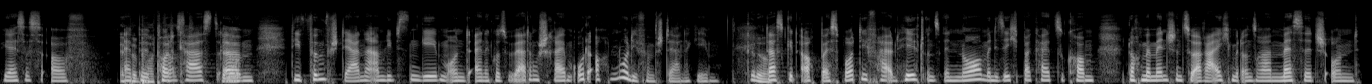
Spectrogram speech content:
wie heißt es, auf Apple Apple, Podcast, Podcast, genau. ähm, die fünf Sterne am liebsten geben und eine kurze Bewertung schreiben oder auch nur die fünf Sterne geben. Genau. Das geht auch bei Spotify und hilft uns enorm in die Sichtbarkeit zu kommen, noch mehr Menschen zu erreichen mit unserer Message und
